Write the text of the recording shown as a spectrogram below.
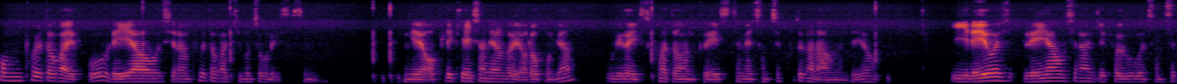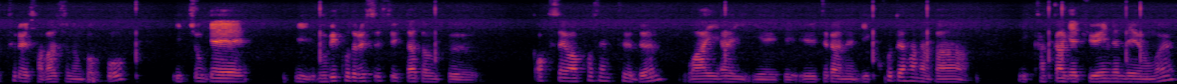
홈 폴더가 있고 레이아웃이라는 폴더가 기본적으로 있었습니다. 이게 어플리케이션이라는 걸 열어보면 우리가 익숙하던 그 HTML 전체 코드가 나오는데요. 이 레이아웃, 레이아웃이라는 게 결국은 전체 틀을 잡아주는 거고 이쪽에 이 루비 코드를 쓸 수 있다던 그 꺽쇠와 퍼센트는 yield yield라는 이 코드 하나가 이 각각의 view에 있는 내용을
